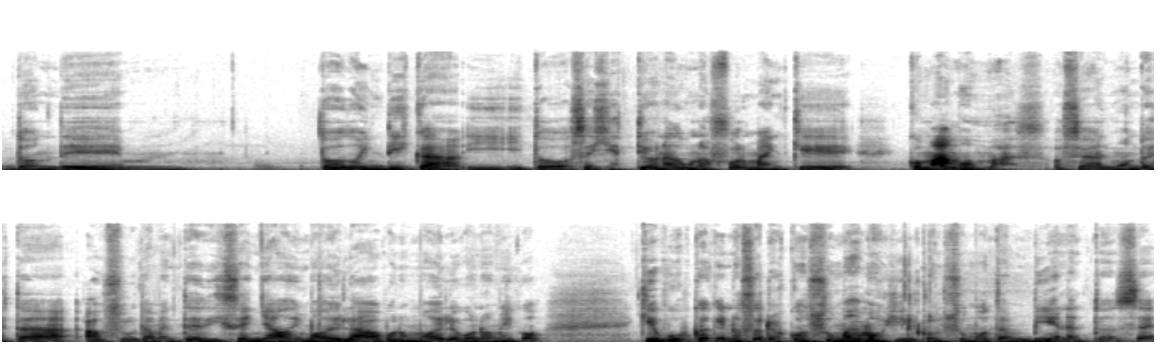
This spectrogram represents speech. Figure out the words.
donde mm, todo indica y, y, todo se gestiona de una forma en que comamos más. O sea, el mundo está absolutamente diseñado y modelado por un modelo económico que busca que nosotros consumamos y el consumo también entonces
